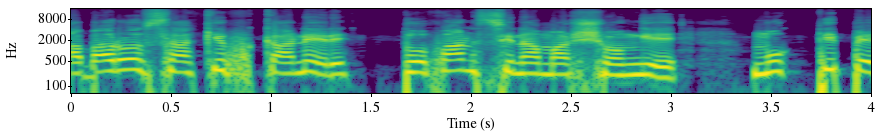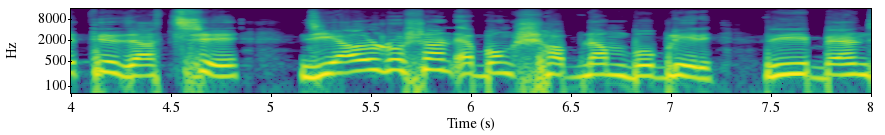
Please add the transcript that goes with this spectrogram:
আবারও সাকিব খানের তুফান সিনেমার সঙ্গে মুক্তি পেতে যাচ্ছে জিয়াউল রোশান এবং শবনাম বুবলির রিভেঞ্জ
